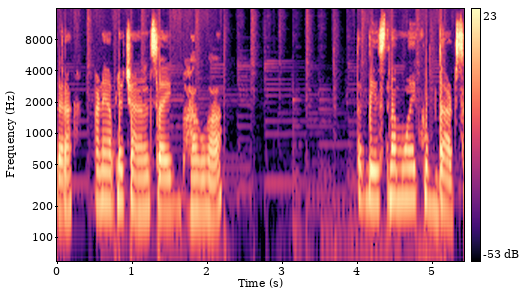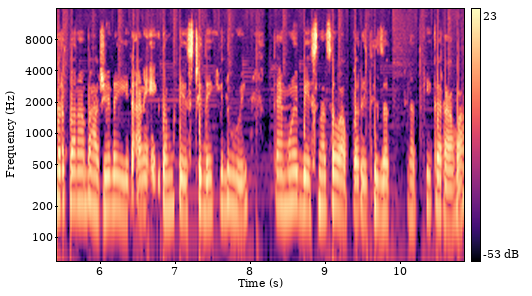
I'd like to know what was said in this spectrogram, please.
करा आणि आपल्या चॅनलचा एक भाग व्हा. तर बेसनामुळे खूप दाटसरपणा भाजीला येईल आणि एकदम टेस्टी देखील होईल. त्यामुळे बेसनाचा वापर इथे जग नक्की करावा.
